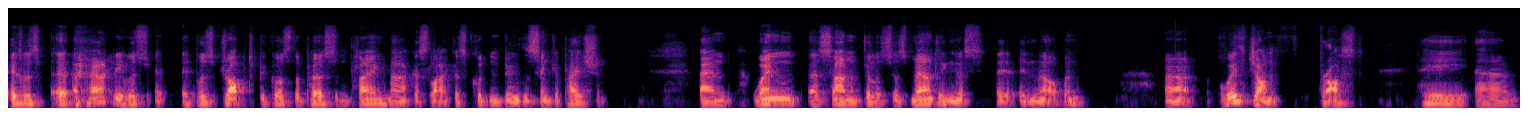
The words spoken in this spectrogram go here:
It was uh, apparently it was it was dropped because the person playing Marcus Lycus couldn't do the syncopation. And when uh, Simon Phillips was mounting this uh, in Melbourne uh, with John Frost, he um,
